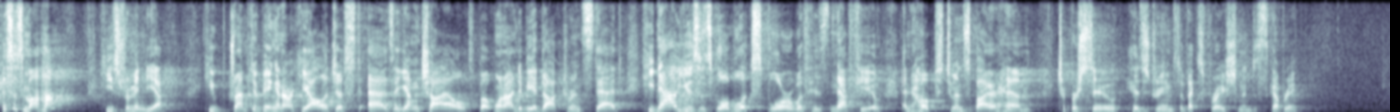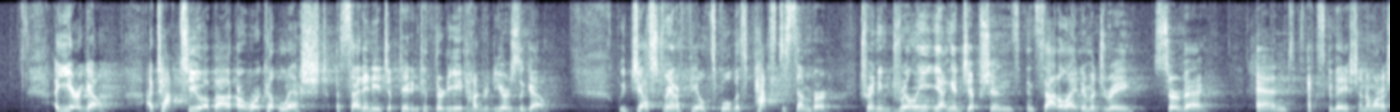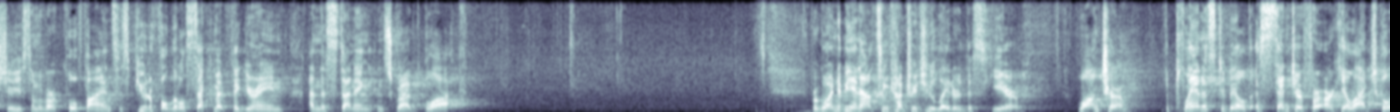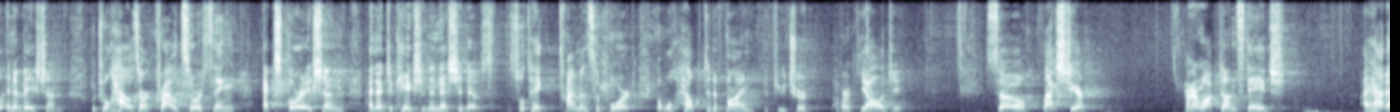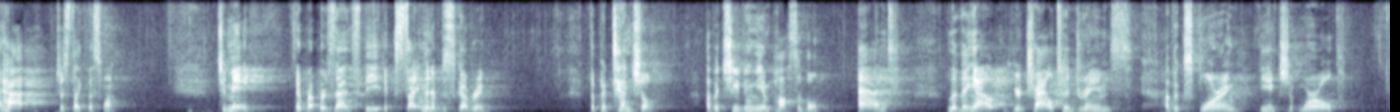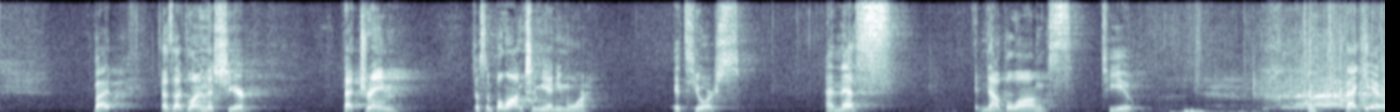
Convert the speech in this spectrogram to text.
This is Maha. He's from India. He dreamt of being an archaeologist as a young child, but went on to be a doctor instead. He now uses GlobalXplorer with his nephew and hopes to inspire him to pursue his dreams of exploration and discovery. A year ago, I talked to you about our work at Lisht, a site in Egypt dating to 3,800 years ago. We just ran a field school this past December, training brilliant young Egyptians in satellite imagery, survey, and excavation. I want to show you some of our cool finds this beautiful little Sekhmet figurine and this stunning inscribed block. We're going to be announcing Country 2 later this year. Long term, the plan is to build a center for archaeological innovation, which will house our crowdsourcing, exploration, and education initiatives. This will take time and support, but will help to define the future of archaeology. So last year, when I walked on stage, I had a hat just like this one. To me, it represents the excitement of discovery, the potential of achieving the impossible, and living out your childhood dreams of exploring the ancient world. But as I've learned this year, that dream doesn't belong to me anymore. It's yours. And this, it now belongs to you. Thank you.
